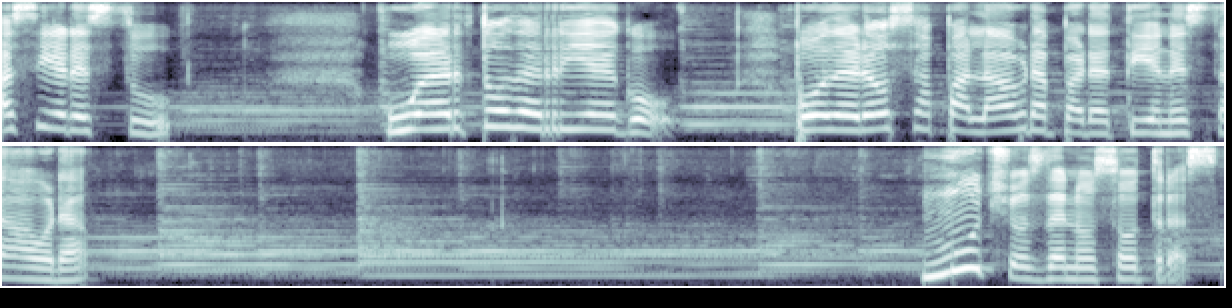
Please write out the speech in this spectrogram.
así eres tú. Huerto de riego, poderosa palabra para ti en esta hora. Muchos de nosotras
